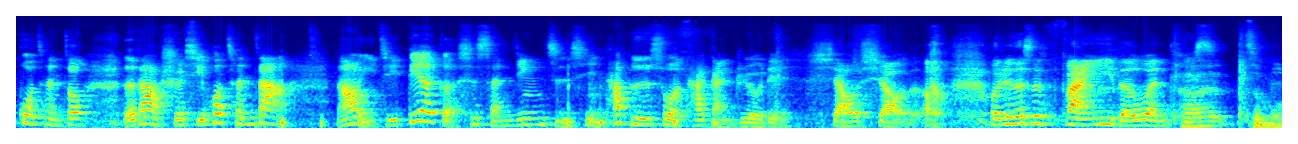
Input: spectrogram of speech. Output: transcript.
过程中得到学习或成长。然后以及第二个是神经质性，它不是说它感觉有点小小的，我觉得是翻译的问题。它怎么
